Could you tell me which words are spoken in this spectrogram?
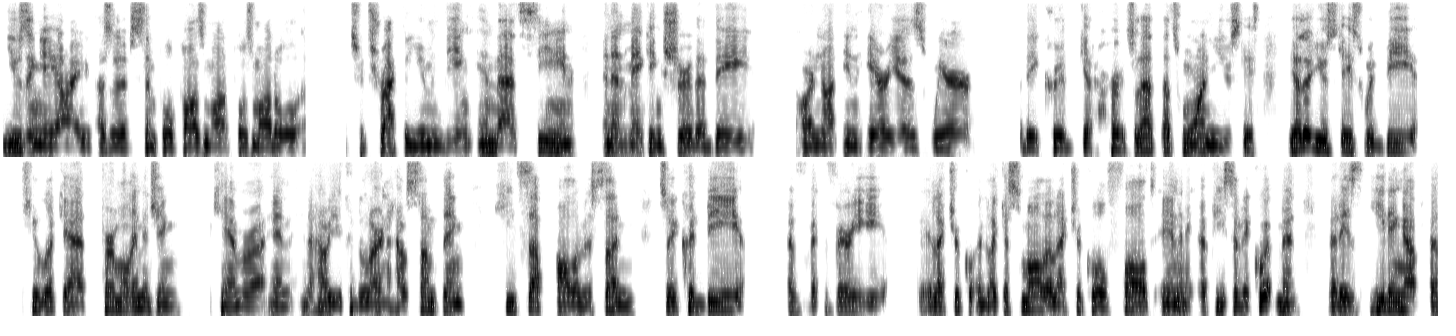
using AI as a simple pose model, pose model to track the human being in that scene and then making sure that they are not in areas where they could get hurt. So that, that's one use case. The other use case would be if you look at thermal imaging camera and, and how you could learn how something heats up all of a sudden. So it could be a very electrical, like a small electrical fault in a piece of equipment that is heating up a,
